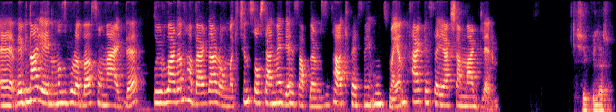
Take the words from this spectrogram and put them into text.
Ee, webinar yayınımız burada sona erdi. Duyurulardan haberdar olmak için sosyal medya hesaplarımızı takip etmeyi unutmayın. Herkese iyi akşamlar dilerim. Teşekkürler.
